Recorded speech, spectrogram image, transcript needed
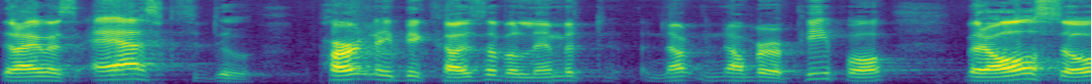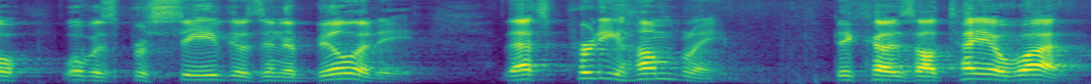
that I was asked to do, partly because of a limited no- number of people, but also what was perceived as an ability. That's pretty humbling because I'll tell you what,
